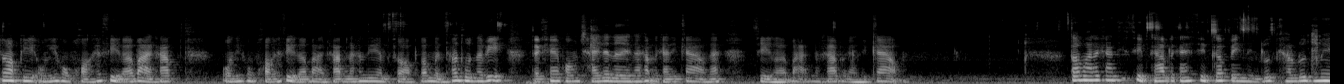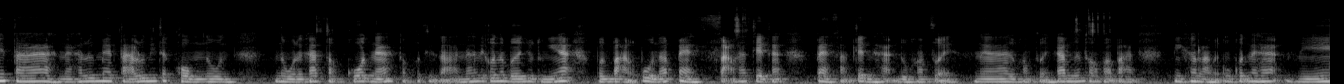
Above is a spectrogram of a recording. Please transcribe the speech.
ชอบพี่องค์นี้ผมขอแค่สี่ร้อยบาทครับองค์นี้ผมขอแค่สี่ร้อยบาทครับนะเรียนสอบก็เหมือนเท่าทุนนะพี่แต่แค่ผมใช้ได้เลยนะครับในการที่เก้านะสี่ร้อยบาทนะครับในการที่เก้า ต่อมารายการที่สิบครับรายการที่สิบก็เป็นหนึ่งรุ่นครับรุ่นเมตานะครับรุ่นเมตารุ่นนี้จะคมนูนนูนนะครับต่อโคดนะต่อโคดสิลานะที่โคดรเบิดอยู่ตรงนี้นะบนบ่าหลวงปู่นะแปดสามห้าเจ็ดนะแปดสามเจ็ดฮะดูความสวยนะดูความสวยครับเนื้อทองผ่าบาทนี่ข้างหลังเป็นองค์คดนะฮะนี่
